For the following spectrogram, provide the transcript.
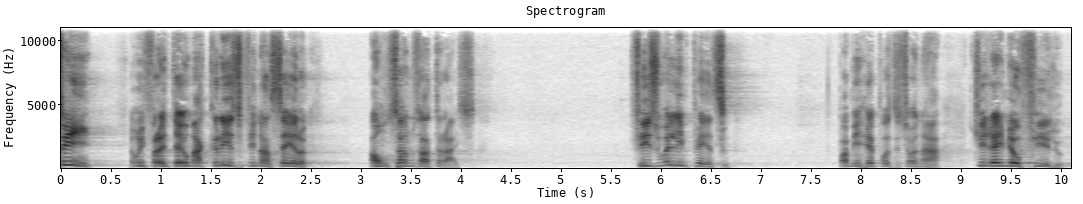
Sim, eu enfrentei uma crise financeira há uns anos atrás. Fiz uma limpeza para me reposicionar. Tirei meu filho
